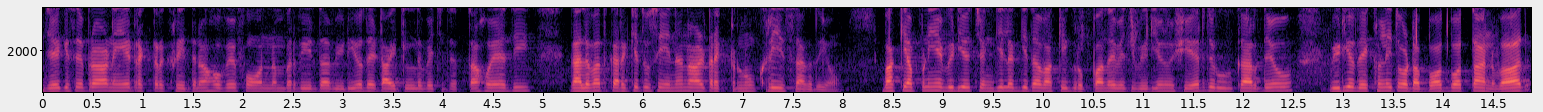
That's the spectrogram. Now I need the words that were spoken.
ਜੇ ਕਿਸੇ ਭਰਾ ਨੇ ਇਹ ਟਰੈਕਟਰ ਖਰੀਦਣਾ ਹੋਵੇ ਫੋਨ ਨੰਬਰ ਵੀਰ ਦਾ ਵੀਡੀਓ ਦੇ ਟਾਈਟਲ ਦੇ ਵਿੱਚ ਦਿੱਤਾ ਹੋਇਆ ਜੀ। ਗੱਲਬਾਤ ਕਰਕੇ ਤੁਸੀਂ ਇਹਨਾਂ ਨਾਲ ਟਰੈਕਟਰ ਨੂੰ ਖਰੀਦ ਸਕਦੇ ਹੋ। ਬਾਕੀ ਆਪਣੀ ਇਹ ਵੀਡੀਓ ਚੰਗੀ ਲੱਗੀ ਤਾਂ ਬਾਕੀ ਗਰੁੱਪਾਂ ਦੇ ਵਿੱਚ ਵੀਡੀਓ ਨੂੰ ਸ਼ੇਅਰ ਜ਼ਰੂਰ ਕਰ ਦਿਓ। ਵੀਡੀਓ ਦੇਖਣ ਲਈ ਤੁਹਾਡਾ ਬਹੁਤ ਬਹੁਤ ਧੰਨਵਾਦ।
